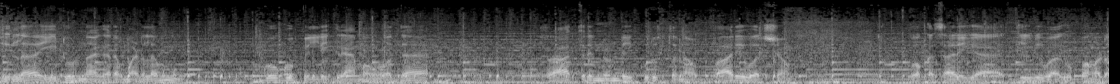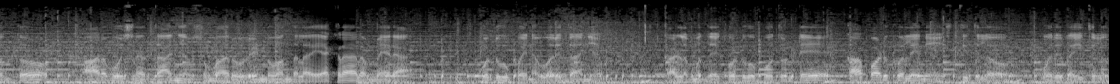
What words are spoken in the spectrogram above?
జిల్లా ఈటూరు నగర మండలం గూగుపల్లి గ్రామం వద్ద రాత్రి నుండి కురుస్తున్న భారీ వర్షం. ఒక్కసారిగా జీడివాగు పొంగడంతో ఆరబోసిన ధాన్యం సుమారు రెండు వందల ఎకరాల మేర కొట్టుకుపోయిన వరి ధాన్యం. కళ్ళ ముద్దే కొట్టుకుపోతుంటే కాపాడుకోలేని స్థితిలో వరి రైతులు.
